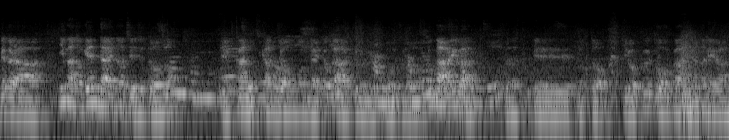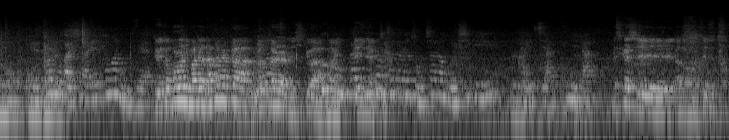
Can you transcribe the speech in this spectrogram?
だから今の現代のチェジュ島の、ね、感情問題とか悪クール構とかあるいはその、え、もっと広く東北アジアの平和の問題というところにまではなかなか彼らの意識はまあいっていない。しかし、あのチェジュ島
